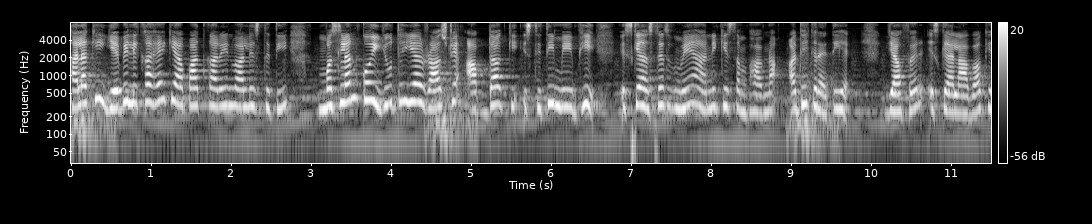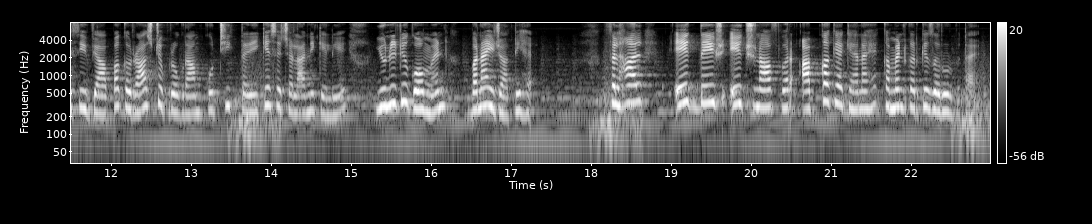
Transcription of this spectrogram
हालाँकि ये भी लिखा है कि आपातकालीन वाली स्थिति, मसलन कोई युद्ध या राष्ट्रीय आपदा की स्थिति में भी इसके अस्तित्व में आने की संभावना अधिक रहती है, या फिर इसके अलावा किसी व्यापक राष्ट्रीय प्रोग्राम को ठीक तरीके से चलाने के लिए यूनिटी गवर्नमेंट बनाई जाती है। फ़िलहाल, एक देश, एक चुनाव पर आपका क्या कहना है? कमेंट करके ज़रूर बताएँ।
